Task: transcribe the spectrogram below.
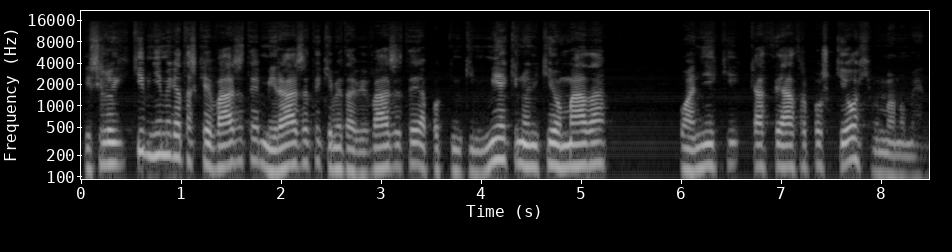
Η συλλογική μνήμη κατασκευάζεται, μοιράζεται και μεταβιβάζεται από την μία κοινωνική ομάδα που ανήκει κάθε άνθρωπος και όχι μεμονωμένα.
